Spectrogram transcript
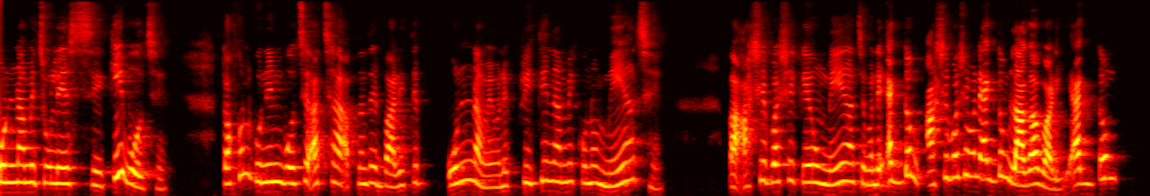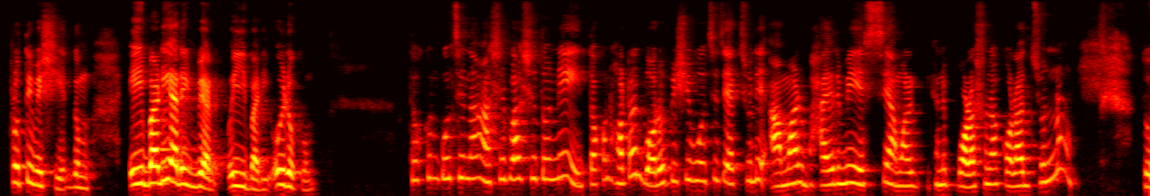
ওর নামে চলে এসছে। কি বলছে? তখন গুনিন বলছে আচ্ছা আপনাদের বাড়িতে ওর নামে মানে প্রীতি নামে কোনো মেয়ে আছে? বা আশেপাশে কেউ মেয়ে আছে? মানে একদম আশেপাশে মানে একদম লাগা বাড়ি, একদম প্রতিবেশী, একদম এই বাড়ি আর এই ওই বাড়ি, ওই রকম। তখন বলছে, না, আশেপাশে তো নেই। তখন হঠাৎ বড় পিসি বলছে যে, অ্যাকচুয়ালি আমার ভাইয়ের মেয়ে এসছে আমার এখানে পড়াশোনা করার জন্য। তো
